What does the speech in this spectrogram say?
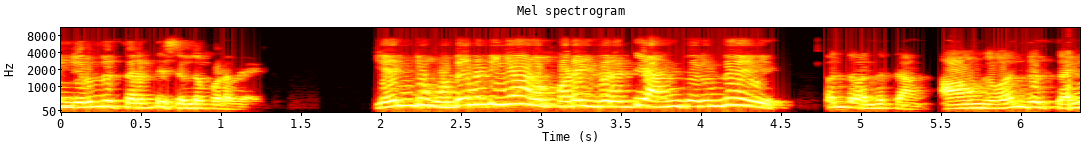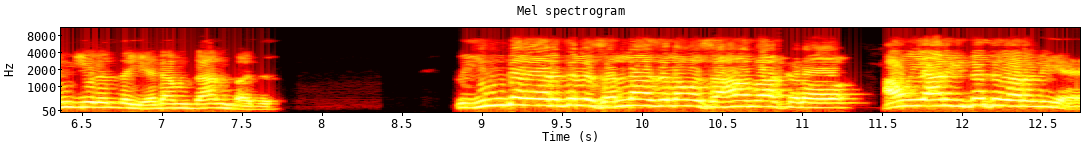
இங்கிருந்து திரட்டி செல்லப்பட வேண்டும். என்று உடனடியாக படை திரட்டி அங்கிருந்து வந்து வந்துட்டாங்க. அவங்க வந்து தங்கியிருந்த இடம்தான் பதில் இந்த நேரத்துல சல்லாசலம் சகாபாக்களோ அவங்க யாரும் யுத்தத்துக்கு வரலையே.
